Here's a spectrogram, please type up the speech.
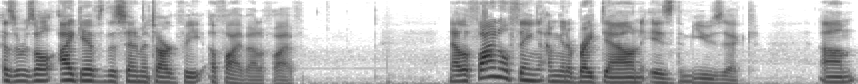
as a result, I give the cinematography a five out of five. Now, the final thing I'm going to break down is the music. Um,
